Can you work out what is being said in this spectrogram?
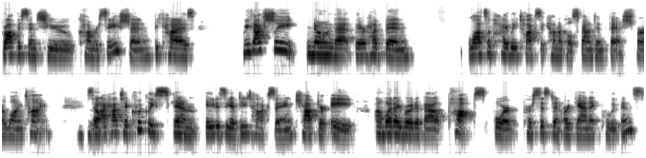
brought this into conversation because we've actually known that there have been lots of highly toxic chemicals found in fish for a long time. Mm-hmm. So I had to quickly skim A to Z of detoxing, chapter eight, on what I wrote about POPs for persistent organic pollutants.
